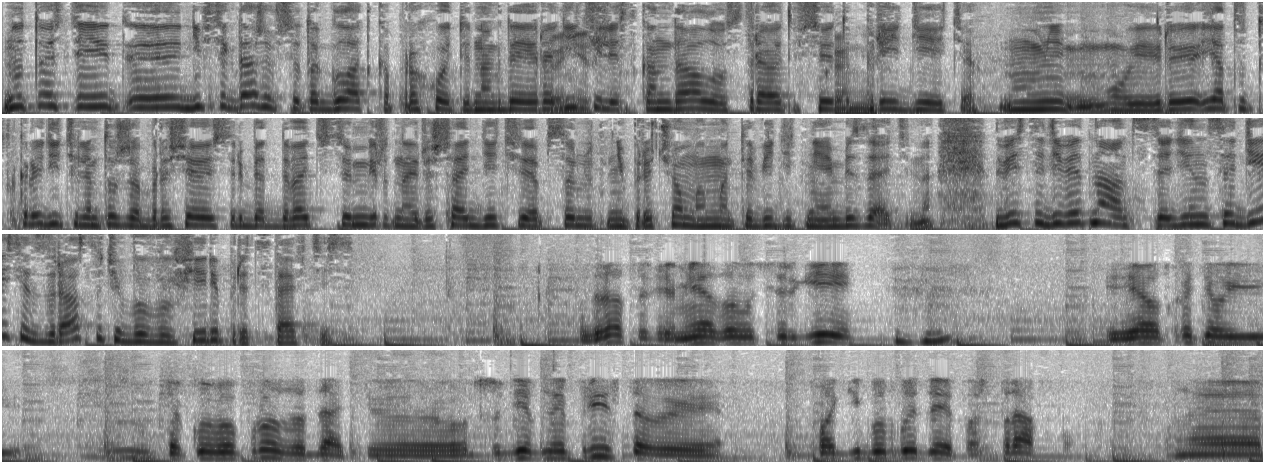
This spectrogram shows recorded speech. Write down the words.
Ну, то есть э, не всегда же все так гладко проходит. Иногда и родители Конечно. скандалы устраивают, все Конечно. это при детях. Я тут к родителям тоже обращаюсь, ребят, давайте все мирно решать, дети абсолютно ни при чем, им это видеть не обязательно. 219 1110, здравствуйте, вы в эфире, представьтесь. Здравствуйте, меня зовут Сергей. Угу. Я вот хотел такой вопрос задать. Э, вот судебные приставы по ГИБДД, по штрафу, э,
